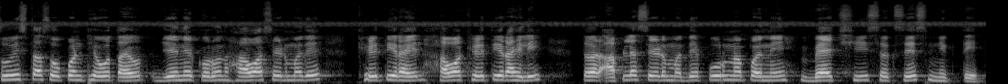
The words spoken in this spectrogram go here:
चोवीस तास ओपन ठेवत आहोत. जेणेकरून हवा शेडमध्ये खेळती राहील. हवा खेळती राहिली तर आपल्या शेडमध्ये पूर्णपणे बॅच ही सक्सेस निघते.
